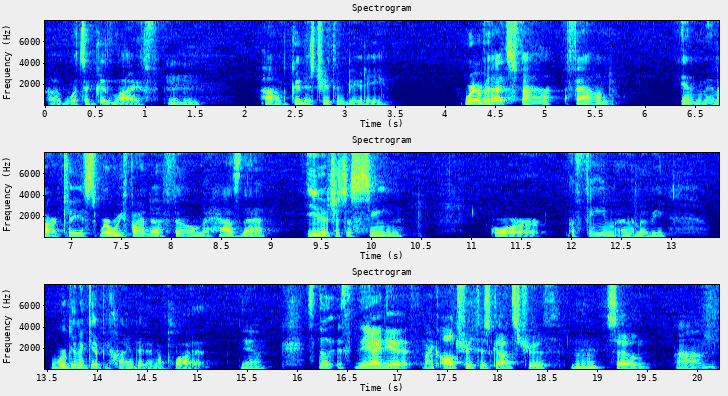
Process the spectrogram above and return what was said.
of what's a good life. Mm-hmm. Um, goodness, truth, and beauty. Wherever that's found, found in, in our case, where we find a film that has that, even if it's just a scene or a theme in the movie, we're going to get behind it and applaud it. Yeah, it's the it's the idea like all truth is God's truth. So um,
